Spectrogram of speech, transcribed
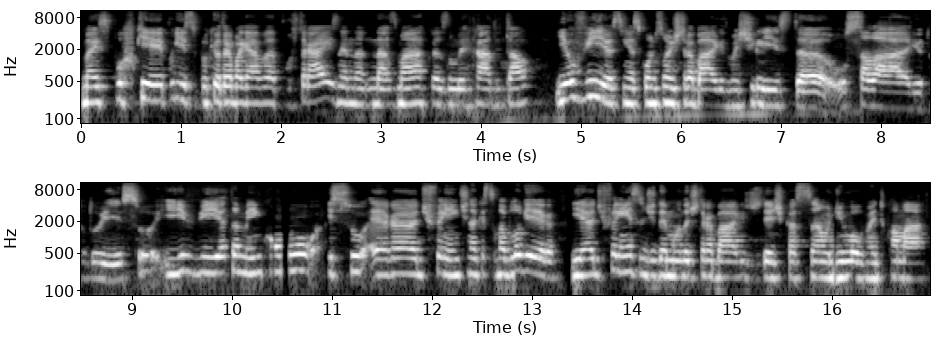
Mas por quê? Por isso, porque eu trabalhava por trás, né, nas marcas, no mercado e tal. E eu via, assim, as condições de trabalho de uma estilista, o salário, tudo isso. E via também como isso era diferente na questão da blogueira. E a diferença de demanda de trabalho, de dedicação, de envolvimento com a marca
